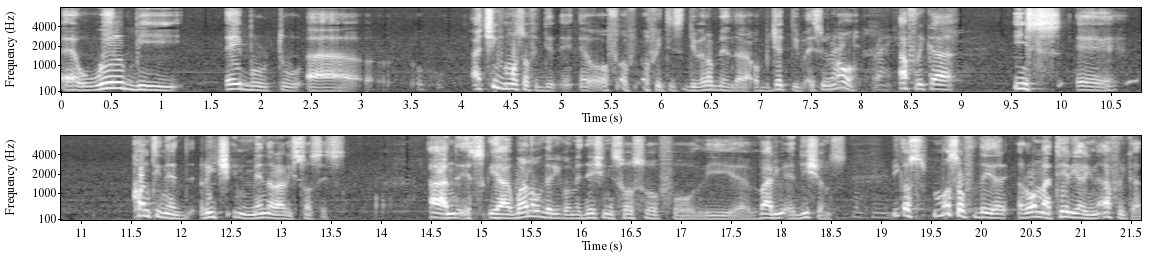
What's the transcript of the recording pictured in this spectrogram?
uh, will be able to uh, achieve most of, it, of, of, of, its development objective. As you right, know, right. Africa is a continent rich in mineral resources. And it's, yeah, one of the recommendations is also for the uh, value additions. Mm -hmm. Because most of the raw material in Africa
